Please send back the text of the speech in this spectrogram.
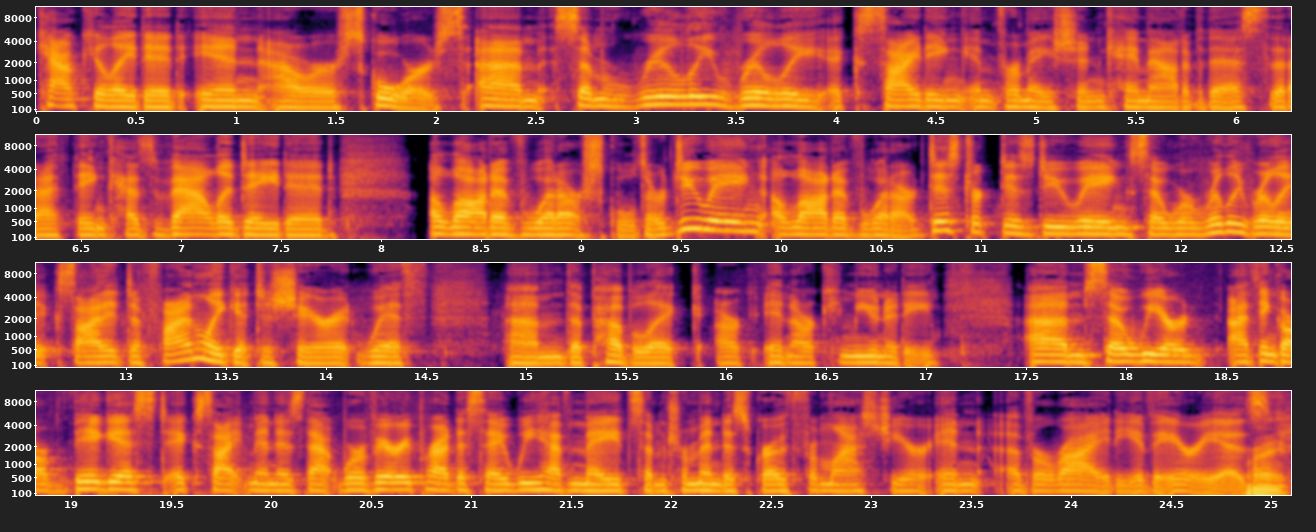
calculated in our scores. Um, some really, really exciting information came out of this that I think has validated a lot of what our schools are doing, a lot of what our district is doing. So we're really, really excited to finally get to share it with um, the public our, in our community. Um, so we are, I think, our biggest excitement is that we're very proud to say we have made some tremendous growth from last year in a variety of areas. Right.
